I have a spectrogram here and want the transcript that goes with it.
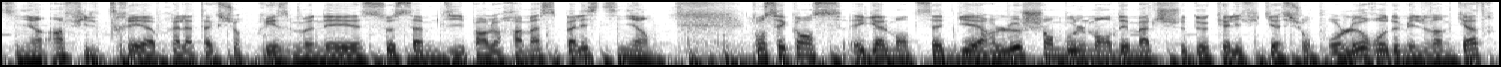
palestiniens infiltrés après l'attaque surprise menée ce samedi par le Hamas palestinien. Conséquence également de cette guerre, le chamboulement des matchs de qualification pour l'Euro 2024.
